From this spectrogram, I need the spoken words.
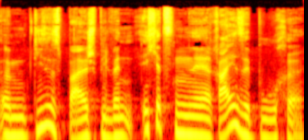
ähm, dieses Beispiel. Wenn ich jetzt eine Reise buche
